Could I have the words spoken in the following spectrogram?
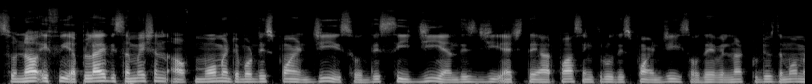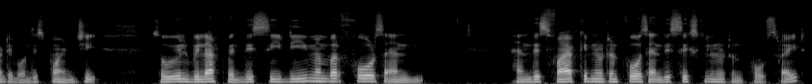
so now if we apply the summation of moment about this point G, so this CG and this GH, they are passing through this point G, so they will not produce the moment about this point G. So we will be left with this CD member force and and this 5 kilonewton force and this 6 kilonewton force, right?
